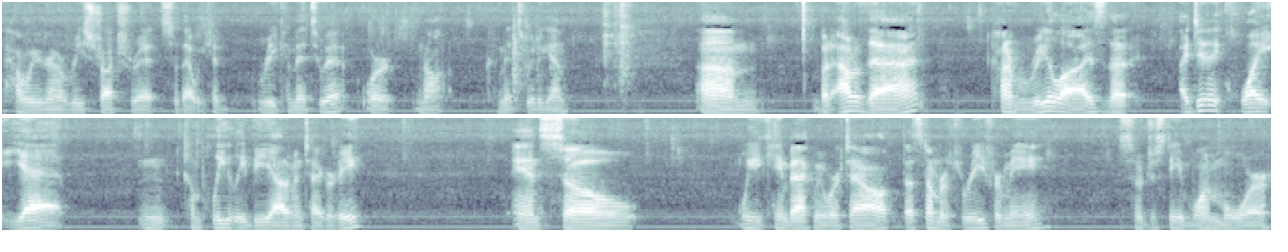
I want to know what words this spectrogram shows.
how we were going to restructure it so that we could recommit to it or not commit to it again. Um, but out of that, kind of realized that I didn't quite yet completely be out of integrity. And so we came back and we worked out. That's number three for me. So just need one more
